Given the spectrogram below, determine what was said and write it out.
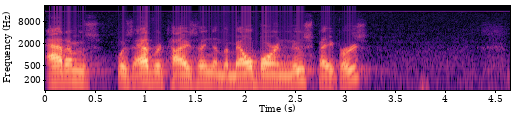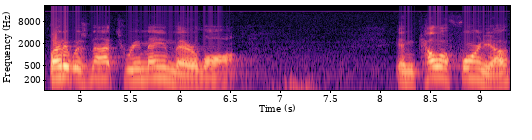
Adams was advertising in the Melbourne newspapers, but it was not to remain there long. In California,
